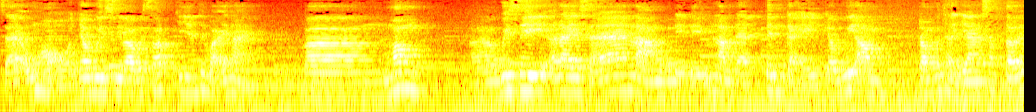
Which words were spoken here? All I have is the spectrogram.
sẽ ủng hộ cho WC Barber Shop chi nhánh thứ bảy này. Và mong à, uh, WC ở đây sẽ là một địa điểm làm đẹp tin cậy cho quý ông trong cái thời gian sắp tới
